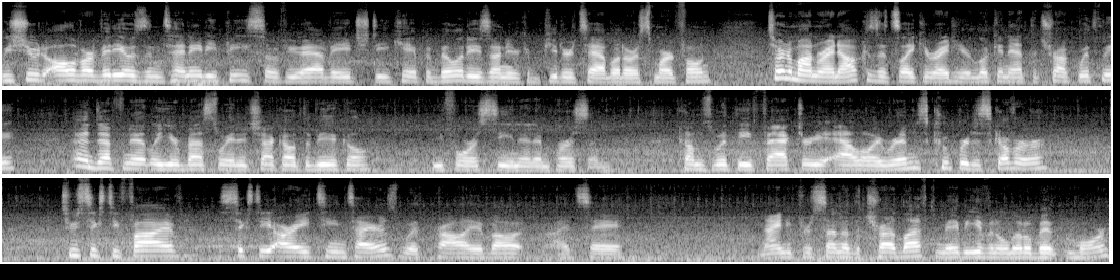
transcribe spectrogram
We shoot all of our videos in 1080p, so if you have HD capabilities on your computer, tablet, or smartphone, turn them on right now because it's like you're right here looking at the truck with me, and definitely your best way to check out the vehicle before seeing it in person. Comes with the factory alloy rims, Cooper Discoverer, 265 60 R18 tires with probably about, I'd say, 90% of the tread left, maybe even a little bit more.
